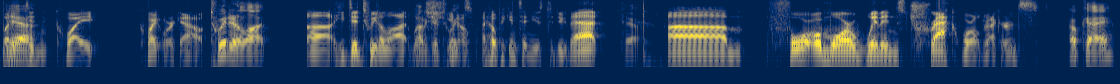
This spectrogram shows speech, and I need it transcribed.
but Yeah. it didn't quite quite work out. Tweeted a lot. Uh, he did tweet a lot, which good you know. I hope he continues to do that. Yeah. Um, four or more women's track world records. Okay.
